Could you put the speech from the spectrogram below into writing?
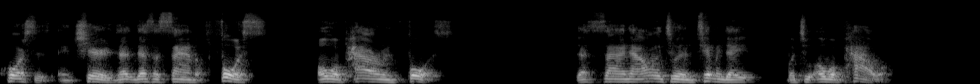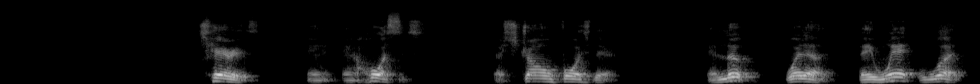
horses and chariots, that, that's a sign of force, overpowering force. That's a sign not only to intimidate, but to overpower. Chariots and, and horses, a strong force there. And look, what else? They went what?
